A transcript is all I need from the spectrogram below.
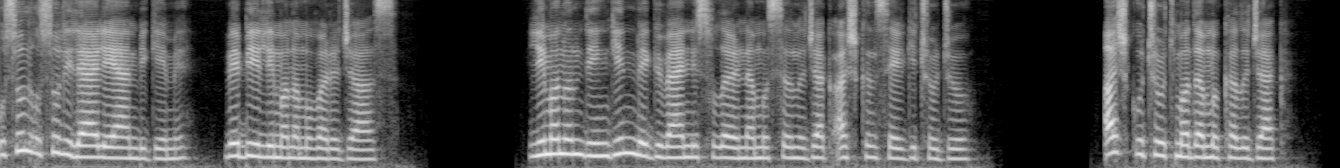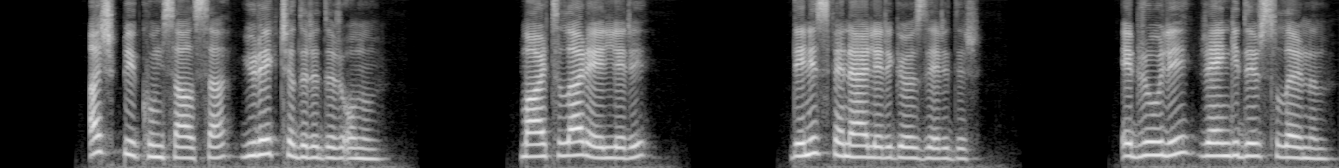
Usul usul ilerleyen bir gemi ve bir limana mı varacağız? Limanın dingin ve güvenli sularına mı sığınacak aşkın sevgi çocuğu? Aşk uçurtmada mı kalacak? Aşk bir kumsalsa, yürek çadırıdır onun. Martılar elleri, deniz fenerleri gözleridir. Ebruli, rengidir sularının.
